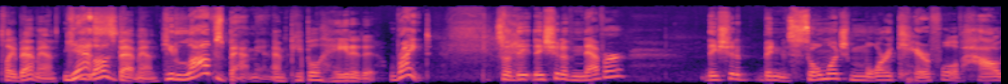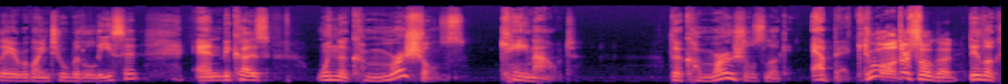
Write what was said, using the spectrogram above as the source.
played Batman. Yes. He loves Batman, He loves Batman. and people hated it. right. So they, they should have never they should have been so much more careful of how they were going to release it. And because when the commercials came out, the commercials look epic. Oh, they're so good. They look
